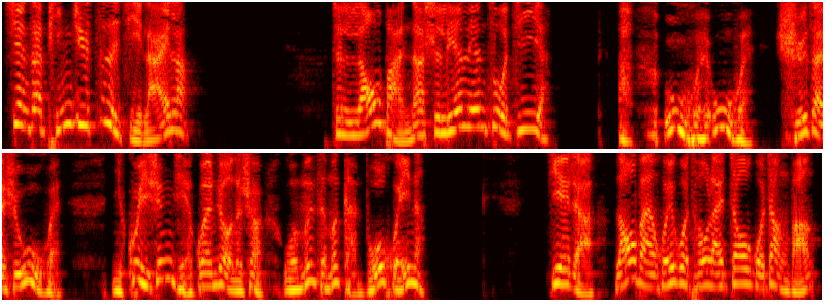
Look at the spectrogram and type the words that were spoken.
现在凭据自己来了。”这老板呢是连连作揖呀，啊，误会误会，实在是误会。你桂生姐关照的事儿，我们怎么敢驳回呢？接着，老板回过头来招过账房。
